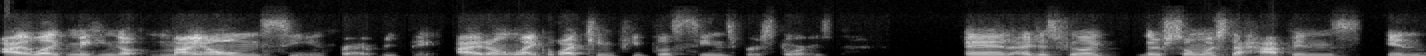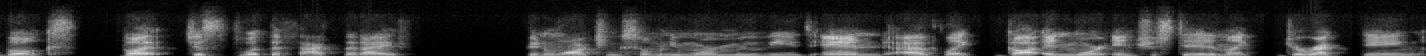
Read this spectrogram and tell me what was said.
I like making up my own scene for everything. I don't like watching people's scenes for stories. And I just feel like there's so much that happens in books, but just with the fact that I've been watching so many more movies and I've like gotten more interested in like directing,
